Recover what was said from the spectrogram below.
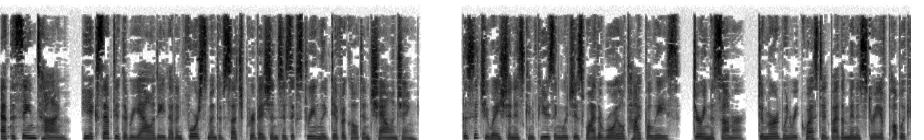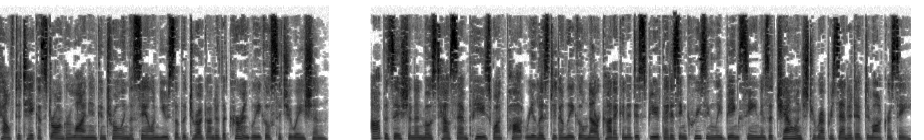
At the same time, he accepted the reality that enforcement of such provisions is extremely difficult and challenging. The situation is confusing, which is why the Royal Thai Police, during the summer, demurred when requested by the Ministry of Public Health to take a stronger line in controlling the sale and use of the drug under the current legal situation. Opposition and most House MPs want pot relisted a legal narcotic in a dispute that is increasingly being seen as a challenge to representative democracy.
